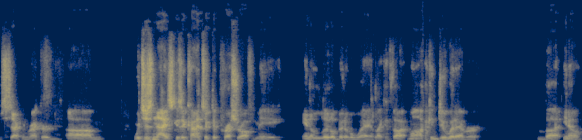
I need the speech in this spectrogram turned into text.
second record, um, which is nice because it kind of took the pressure off of me in a little bit of a way. Like I thought, well, I can do whatever, but you know,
